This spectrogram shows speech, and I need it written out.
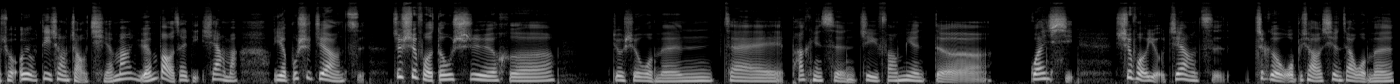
说：“哎呦，地上找钱吗？元宝在底下吗？也不是这样子。这是否都是和就是我们在 Parkinson 这一方面的关系？是否有这样子？”这个我不晓得，现在我们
